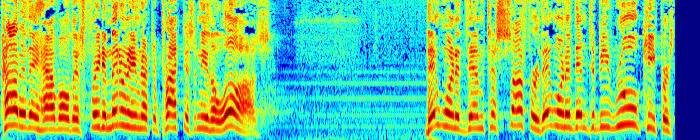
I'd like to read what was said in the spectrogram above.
How do they have all this freedom? They don't even have to practice any of the laws. They wanted them to suffer. They wanted them to be rule keepers.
